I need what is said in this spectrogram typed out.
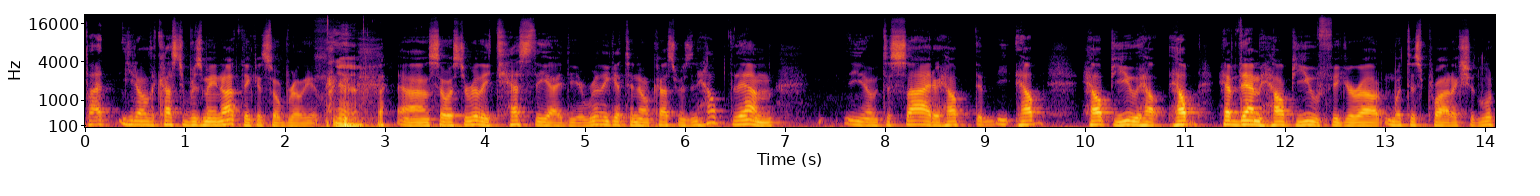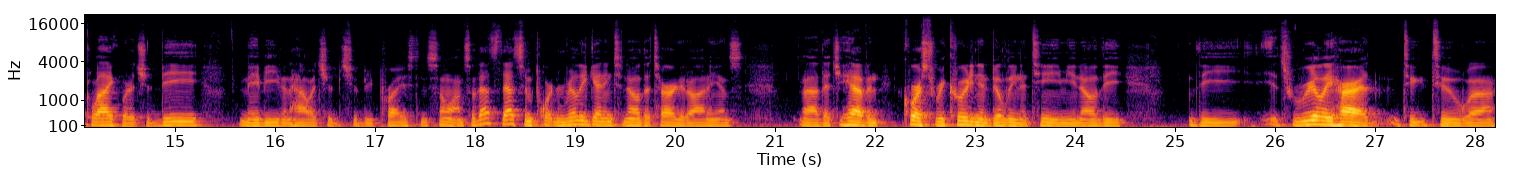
but you know the customers may not think it's so brilliant. Yeah. uh, so it's to really test the idea, really get to know customers, and help them, you know, decide or help them help help you help help have them help you figure out what this product should look like, what it should be, maybe even how it should should be priced, and so on. So that's that's important. Really getting to know the target audience uh, that you have, and of course recruiting and building a team. You know the the it's really hard to to uh,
